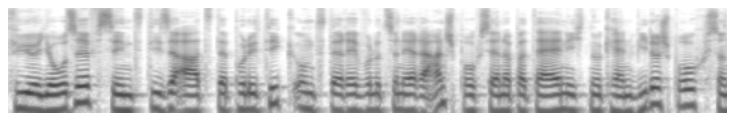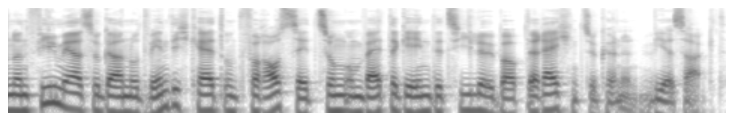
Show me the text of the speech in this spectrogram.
Für Josef sind diese Art der Politik und der revolutionäre Anspruch seiner Partei nicht nur kein Widerspruch, sondern vielmehr sogar Notwendigkeit und Voraussetzung, um weitergehende Ziele überhaupt erreichen zu können, wie er sagt.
